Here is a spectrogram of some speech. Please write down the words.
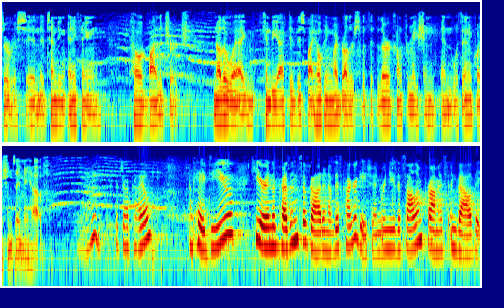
service and attending anything held by the church. Another way I can be active is by helping my brothers with their confirmation and with any questions they may have. All right. Good job, Kyle. Okay, do you here in the presence of God and of this congregation renew the solemn promise and vow that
